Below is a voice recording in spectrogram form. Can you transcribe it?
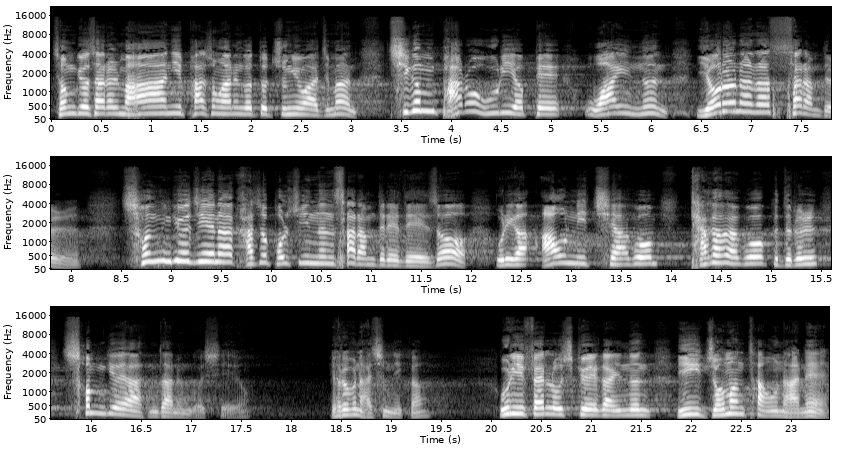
선교사를 많이 파송하는 것도 중요하지만 지금 바로 우리 옆에 와 있는 여러 나라 사람들 선교지에나 가서 볼 수 있는 사람들에 대해서 우리가 아웃리치하고 다가가고 그들을 섬겨야 한다는 것이에요. 여러분 아십니까? 우리 펠로스 교회가 있는 이 조먼타운 안에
